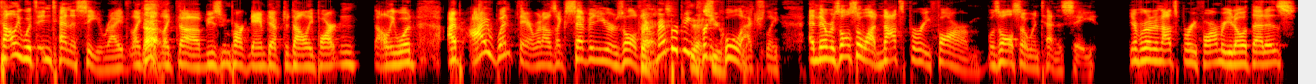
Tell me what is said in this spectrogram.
Dollywood's in Tennessee, right? Like like the amusement park named after Dolly Parton, Dollywood. I I went there when I was like seven years old. Correct. I remember being yes, pretty you... cool actually. And there was also a Knott's Berry Farm was also in Tennessee. You ever go to Knott's Berry Farm? Or you know what that is?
